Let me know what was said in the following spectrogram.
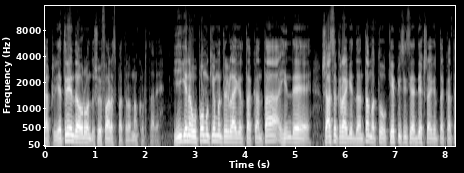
ಡಾಕ್ಟರ್ ಯತ್ರೇಂದ್ರ ಅವರು ಒಂದು ಶಿಫಾರಸ್ ಪತ್ರವನ್ನು ಕೊಡ್ತಾರೆ. ಈಗಿನ ಉಪಮುಖ್ಯಮಂತ್ರಿಗಳಾಗಿರ್ತಕ್ಕಂಥ, ಹಿಂದೆ ಶಾಸಕರಾಗಿದ್ದಂಥ ಮತ್ತು ಕೆ ಪಿ ಸಿ ಸಿ ಅಧ್ಯಕ್ಷರಾಗಿರ್ತಕ್ಕಂಥ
